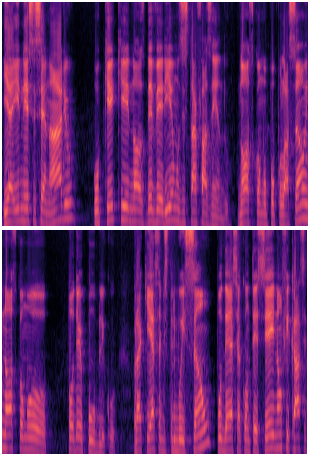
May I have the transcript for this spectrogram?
E aí nesse cenário, o que que nós deveríamos estar fazendo, nós como população e nós como poder público? para que essa distribuição pudesse acontecer e não ficasse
